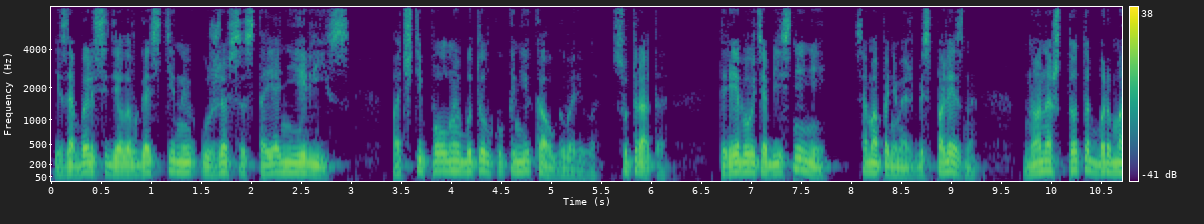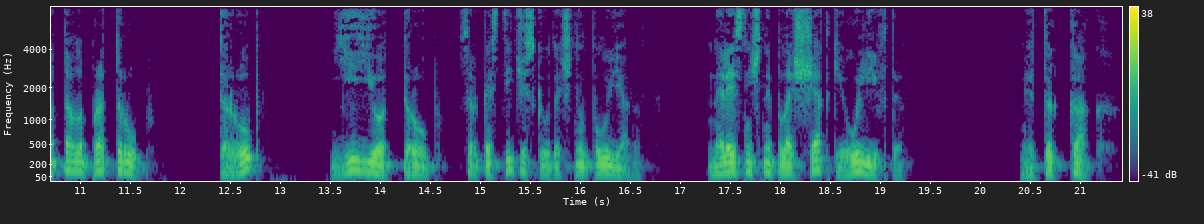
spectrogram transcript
Изабель сидела в гостиной уже в состоянии рис. Почти полную бутылку коньяка уговорила. С утра-то. Требовать объяснений, сама понимаешь, бесполезно. Но она что-то бормотала про труп. Труп? Ее труп, саркастически уточнил Полуянов. На лестничной площадке у лифта. «Это как?»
